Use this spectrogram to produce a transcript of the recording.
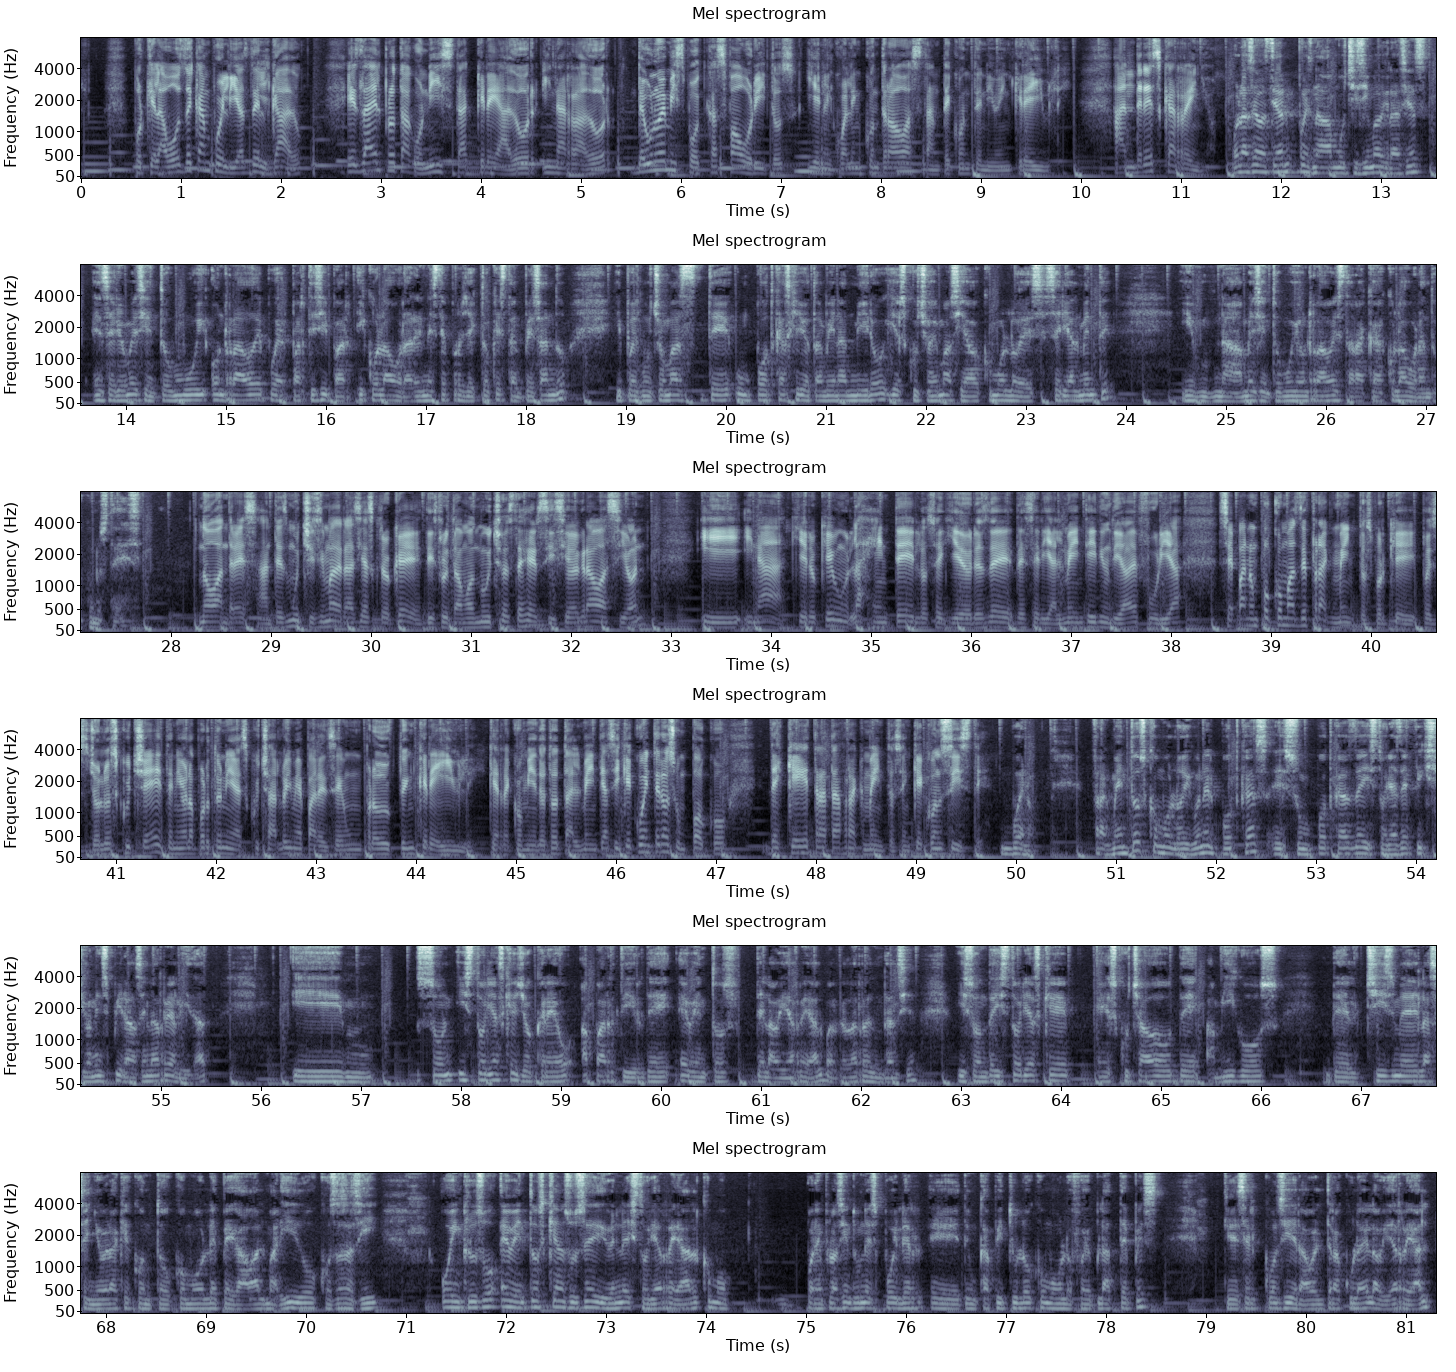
porque la voz de Campo Elías Delgado es la del protagonista, creador y narrador de uno de mis podcasts favoritos y en el cual he encontrado bastante contenido increíble. Andrés Carreño. Hola Sebastián, pues nada, muchísimas gracias. En serio me siento muy honrado de poder participar y colaborar en este proyecto que está empezando y pues mucho más de un podcast que yo también admiro y escucho demasiado como lo es serialmente. Y nada, me siento muy honrado de estar acá colaborando con ustedes. No, Andrés, antes muchísimas gracias. Creo que disfrutamos mucho este ejercicio de grabación. Y, nada, quiero que la gente, los seguidores de, Serialmente y de Un Día de Furia sepan un poco más de fragmentos, porque pues yo lo escuché, he tenido la oportunidad de escucharlo y me parece un producto increíble que recomiendo totalmente. Así que cuéntenos un poco de qué trata Fragmentos, en qué consiste. Bueno, Fragmentos, como lo digo en el podcast, es un podcast de historias de ficción inspiradas en la realidad. Y son historias que yo creo a partir de eventos de la vida real, valga la redundancia, y son de historias que he escuchado de amigos, del chisme de la señora que contó cómo le pegaba al marido, cosas así, o incluso eventos que han sucedido en la historia real, como por ejemplo haciendo un spoiler eh, de un capítulo como lo fue Vlad Tepes, que es el considerado el Drácula de la vida real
